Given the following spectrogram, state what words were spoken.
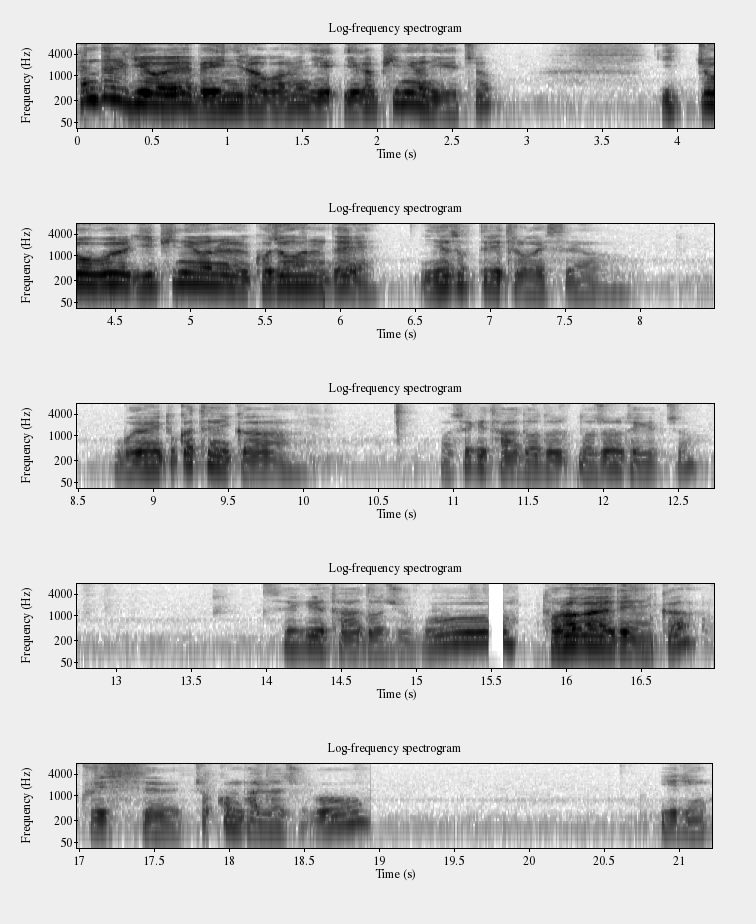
핸들 기어의 메인이라고 하면 얘, 얘가 피니언이겠죠? 이쪽을 이 피니언을 고정하는데 이 녀석들이 들어가 있어요. 모양이 똑같으니까 뭐세개다 넣어도, 넣어줘도 되겠죠 세개다 넣어주고 돌아가야 되니까 그리스 조금 발라주고 1링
